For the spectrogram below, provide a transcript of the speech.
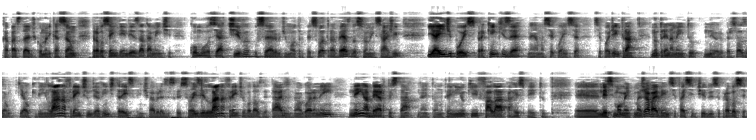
capacidade de comunicação, para você entender exatamente como você ativa o cérebro de uma outra pessoa através da sua mensagem. E aí depois, para quem quiser, né, uma sequência, você pode entrar no treinamento Neuropersuasão, que é o que vem lá na frente, no dia 23, a gente vai abrir as inscrições e lá na frente eu vou dar os detalhes, então agora nem, nem aberto está, né, então não tem nem o que falar a respeito é, nesse momento, mas já vai vendo se faz sentido isso para você.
